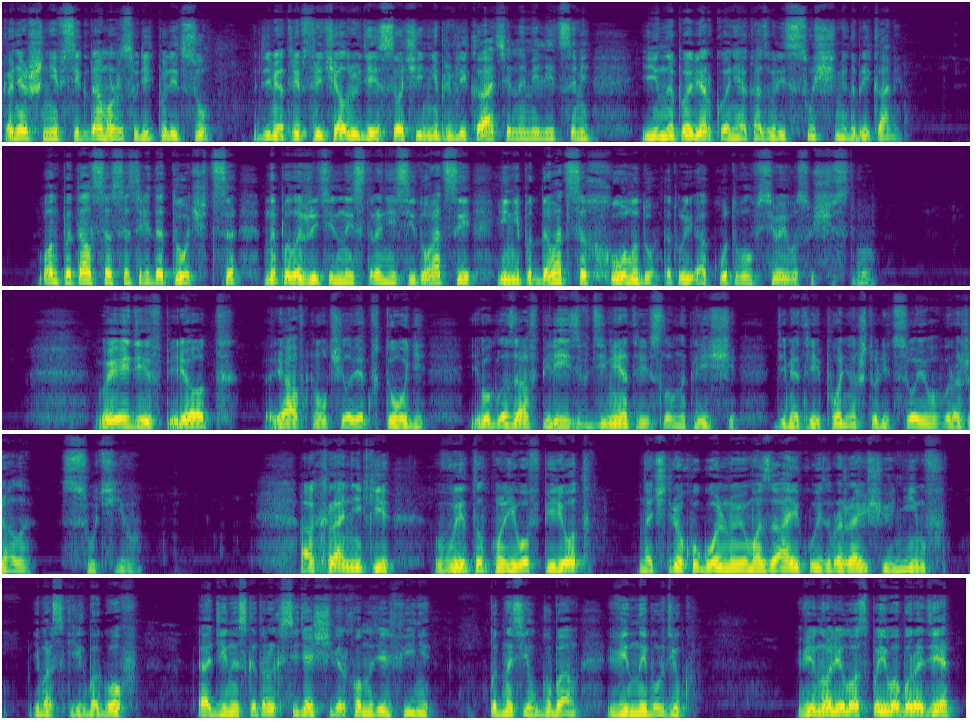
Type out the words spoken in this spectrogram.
Конечно, не всегда можно судить по лицу. Дмитрий встречал людей с очень непривлекательными лицами, и на поверку они оказывались сущими добряками. Он пытался сосредоточиться на положительной стороне ситуации и не поддаваться холоду, который окутывал все его существо. «Выйди вперед!» — рявкнул человек в тоге. Его глаза впились в Диметрия, словно клещи. Диметрий понял, что лицо его выражало суть его. Охранники вытолкнули его вперед на четырехугольную мозаику, изображающую нимф и морских богов, один из которых, сидящий верхом на дельфине, подносил к губам винный бурдюк. Вино лилось по его бороде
